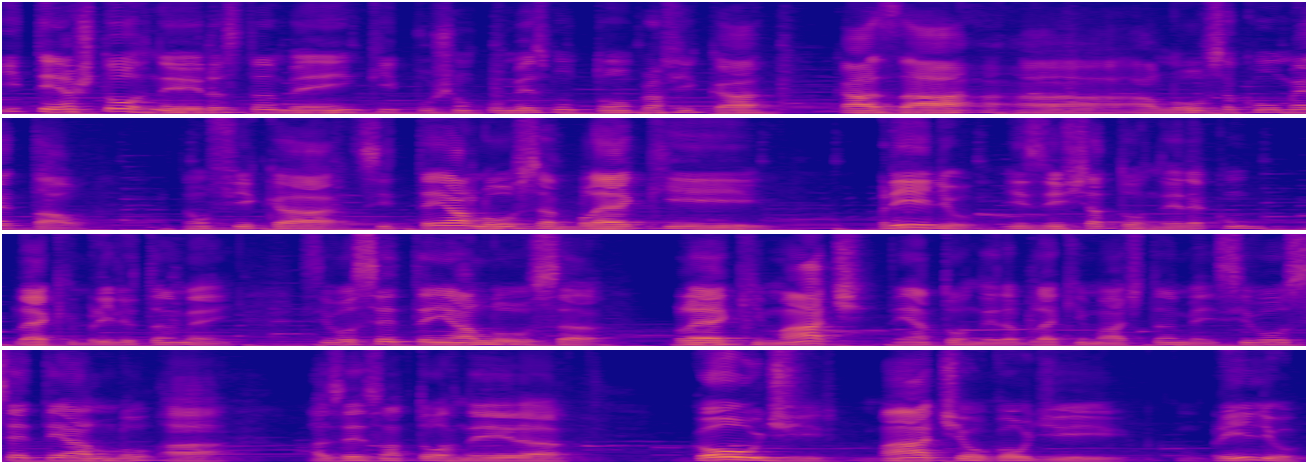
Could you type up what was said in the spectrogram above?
e tem as torneiras também que puxam para o mesmo tom para ficar casar a, a, louça com o metal. Então fica, se tem a louça black brilho, existe a torneira com black brilho também. Se você tem a louça black matte, tem a torneira black matte também. Se você tem a, a às vezes uma torneira gold matte ou gold brilho,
